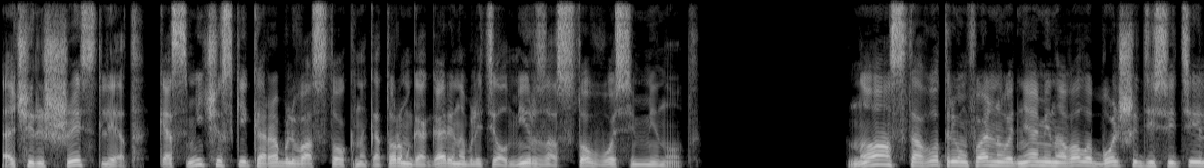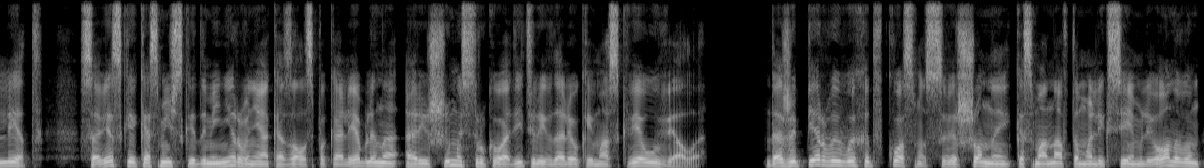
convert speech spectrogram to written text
А через шесть лет космический корабль «Восток», на котором Гагарин облетел мир за 108 минут. Но с того триумфального дня миновало больше десяти лет. Советское космическое доминирование оказалось поколеблено, а решимость руководителей в далекой Москве увяла. Даже первый выход в космос, совершенный космонавтом Алексеем Леоновым,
